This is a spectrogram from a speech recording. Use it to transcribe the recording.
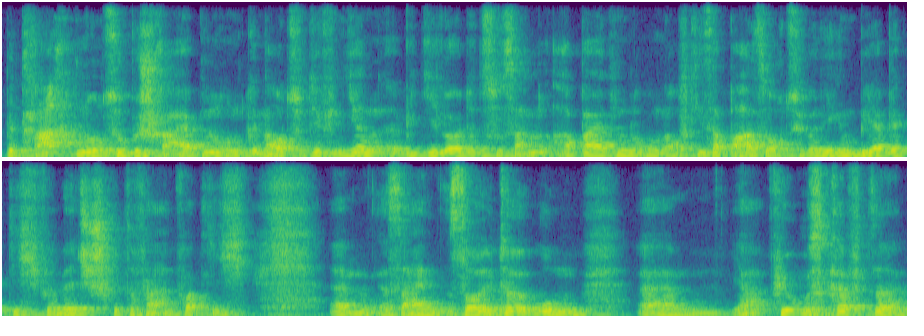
betrachten und zu beschreiben und genau zu definieren, äh, wie die Leute zusammenarbeiten und auf dieser Basis auch zu überlegen, wer wirklich für welche Schritte verantwortlich ähm, sein sollte, um ähm, ja, Führungskräfte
